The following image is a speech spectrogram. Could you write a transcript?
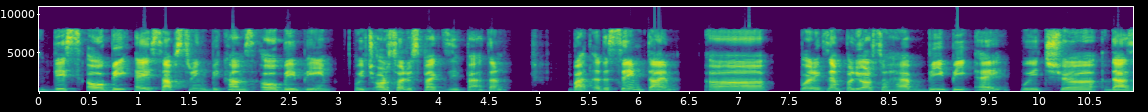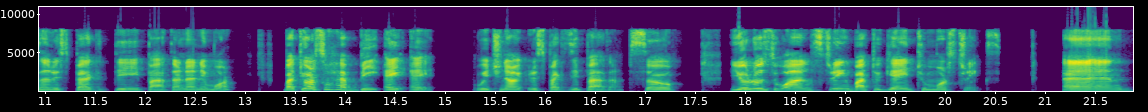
this OBA substring becomes OBB, which also respects the pattern. But at the same time, uh, for example, you also have BPA, which uh, doesn't respect the pattern anymore. But you also have BAA, which now respects the pattern. So you lose one string, but you gain two more strings. And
